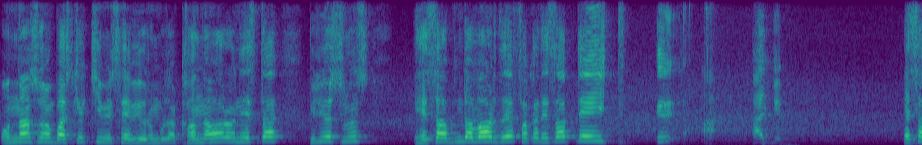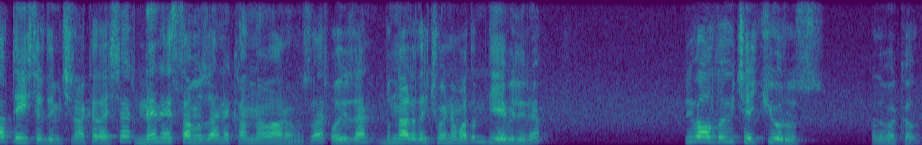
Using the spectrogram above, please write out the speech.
Ondan sonra başka kimi seviyorum burada? Cannavaro Nesta biliyorsunuz hesabımda vardı fakat hesap değişti. Hesap değiştirdiğim için arkadaşlar ne Nesta'mız var ne Cannavaro'muz var. O yüzden bunlarla da hiç oynamadım diyebilirim. Rivaldo'yu çekiyoruz. Hadi bakalım.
